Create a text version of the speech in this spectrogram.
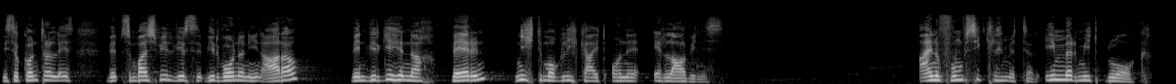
Diese Kontrolle ist, zum Beispiel, wir, wir wohnen in Aarau, wenn wir gehen nach Bären, nicht Möglichkeit ohne Erlaubnis. 51 Kilometer, immer mit Block.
